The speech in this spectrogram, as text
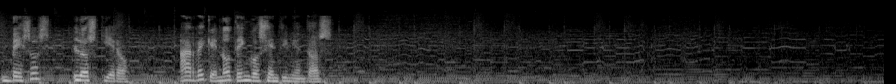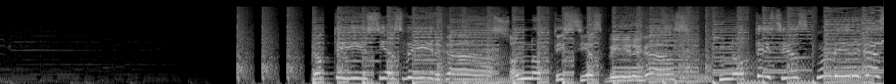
Besos, los quiero. Arre que no tengo sentimientos. Noticias virgas, son noticias virgas, noticias virgas.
